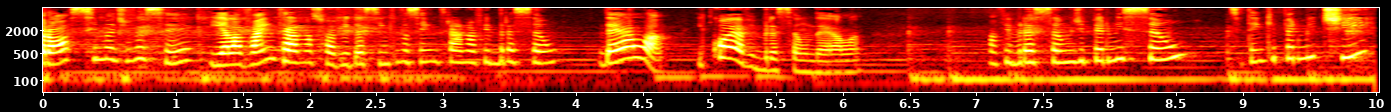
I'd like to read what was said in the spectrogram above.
próxima de você. E ela vai entrar na sua vida assim que você entrar na vibração dela. E qual é a vibração dela? Uma vibração de permissão. Você tem que permitir.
